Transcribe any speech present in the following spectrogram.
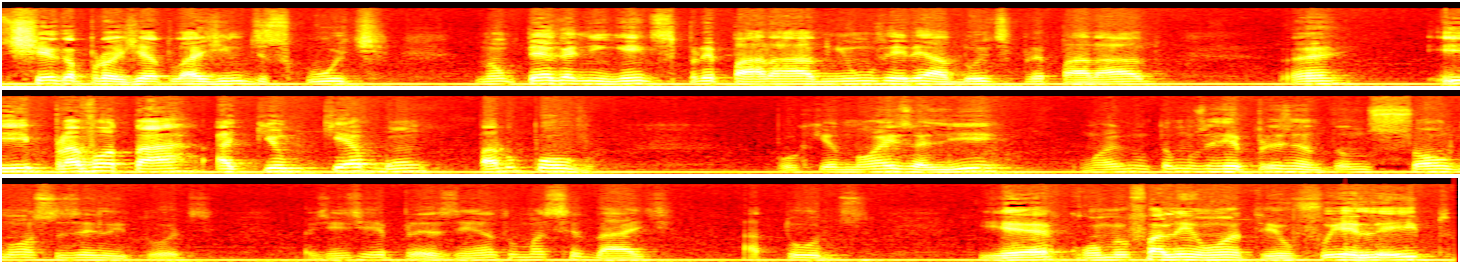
chega projeto lá, a gente discute, não pega ninguém despreparado, nenhum vereador despreparado, né? e para votar aquilo que é bom para o povo. Porque nós ali, nós não estamos representando só os nossos eleitores, a gente representa uma cidade, a todos. E é como eu falei ontem, eu fui eleito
